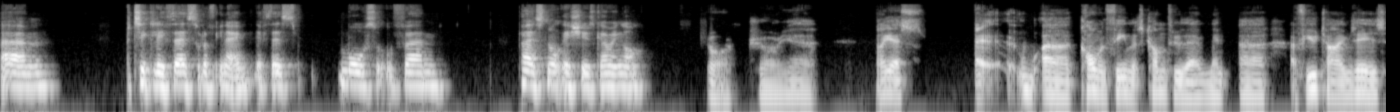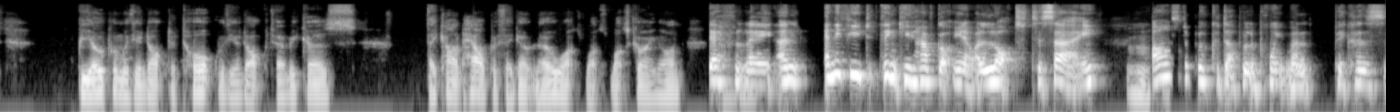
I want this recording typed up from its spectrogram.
Um, particularly if there's sort of, you know, if there's more sort of um, personal issues going on. Sure, sure, yeah. I guess a, common theme that's come through there uh, a few times is be open with your doctor, talk with your doctor because they can't help if they don't know what what's what's going on. Definitely, and and if you think you have got you know a lot to say, Mhm. ask to book a double appointment because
